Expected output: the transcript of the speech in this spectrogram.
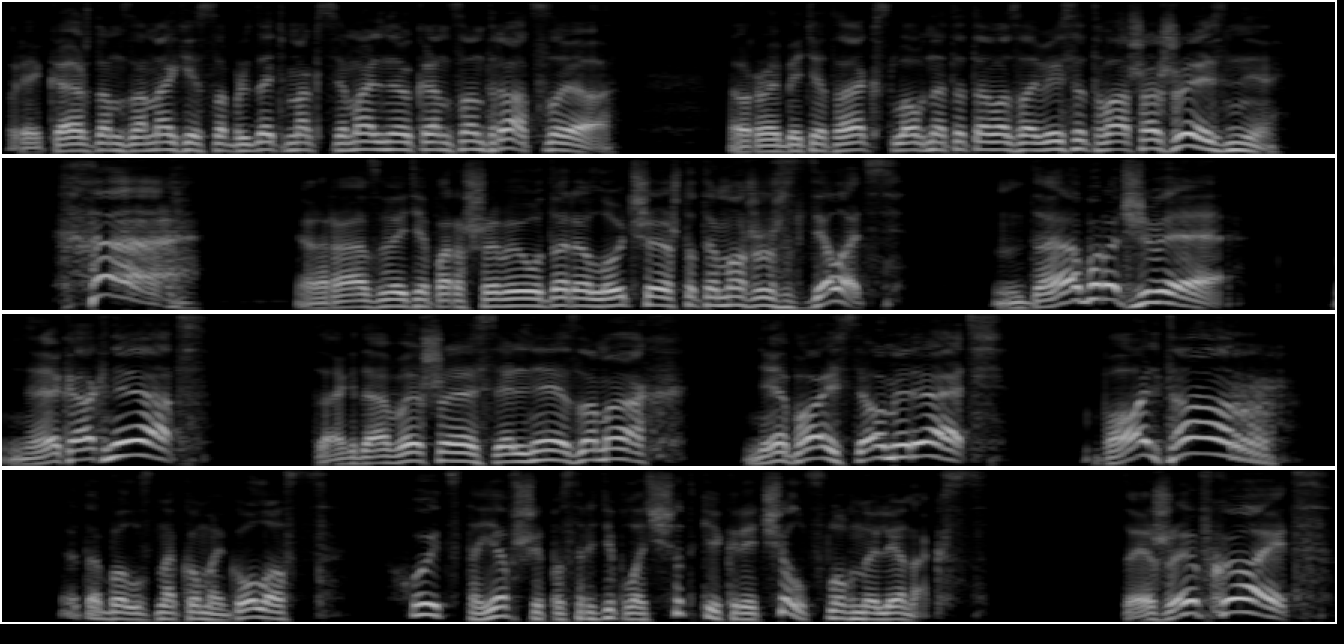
При каждом замахе соблюдать максимальную концентрацию! Рубите так, словно от этого зависит ваша жизнь! Ха! Разве эти паршивые удары лучшее, что ты можешь сделать? Да, Бручви? Никак нет! Тогда выше, сильнее замах! Не бойся умереть! Больтар!» Это был знакомый голос. Хойт, стоявший посреди площадки, кричал, словно Ленокс. «Ты жив, Хойт?»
